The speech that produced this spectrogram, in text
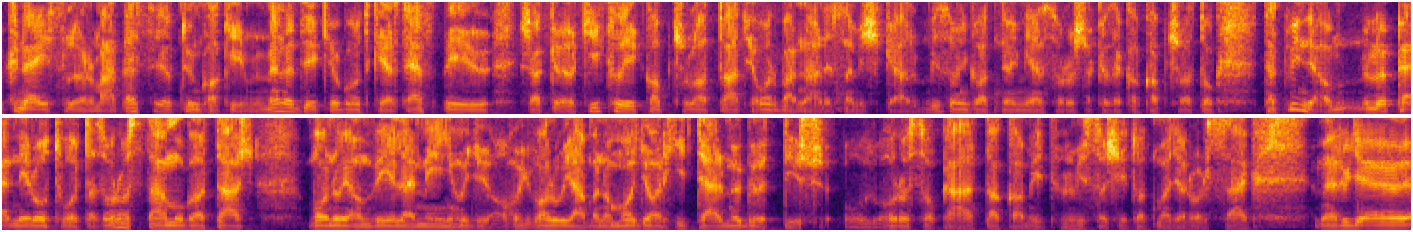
Kneisler már beszéltünk, aki menedékjogot kért, FPÖ, és a Kiklék kapcsolatát, Orbánnál ezt nem is kell bizonygatni, hogy milyen szorosak ezek a kapcsolatok. Tehát minden, a Löpennél ott volt az orosz támogatás, van olyan vélemény, hogy, hogy valójában a magyar hitel mögött is oroszok álltak, amit biztosított Magyarország. Mert ugye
